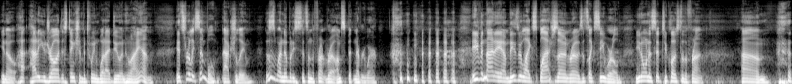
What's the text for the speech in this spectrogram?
you know, how, how do you draw a distinction between what I do and who I am? It's really simple, actually. This is why nobody sits in the front row. I'm spitting everywhere. Even 9 a.m., these are like splash zone rows. It's like SeaWorld. You don't want to sit too close to the front. Um,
